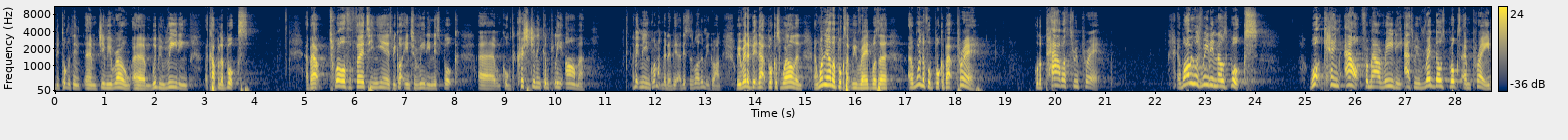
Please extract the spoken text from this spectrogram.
been talking to um, Jimmy Rowe. Um, we've been reading a couple of books. About 12 or 13 years, we got into reading this book uh, called The Christian in Complete Armor. I think me and Grant read a bit of this as well, didn't we, Grant? We read a bit of that book as well. And, and one of the other books that we read was a, a wonderful book about prayer called The Power Through Prayer. And while we was reading those books, what came out from our reading as we read those books and prayed,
